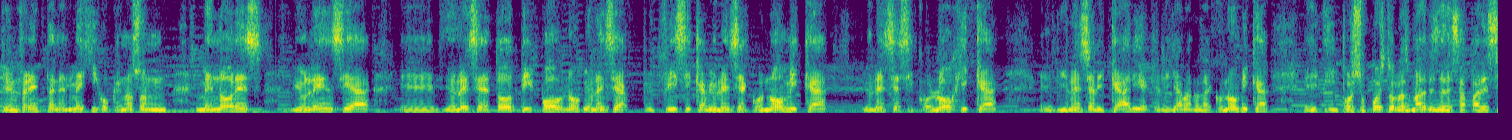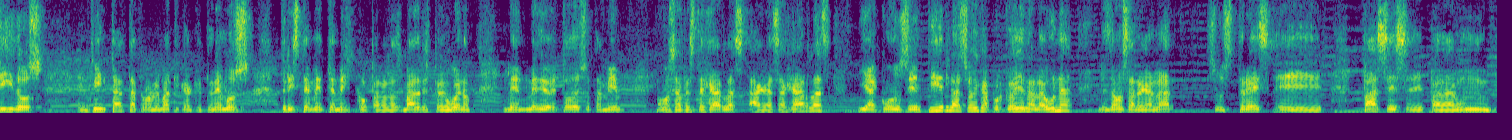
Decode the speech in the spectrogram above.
que enfrentan en México, que no son menores, violencia, eh, violencia de todo tipo, ¿no? Violencia física, violencia económica, violencia psicológica, eh, violencia vicaria, que le llaman a la económica, eh, y por supuesto las madres de desaparecidos, en fin, tanta problemática que tenemos tristemente en México para las madres, pero bueno, en medio de todo eso también vamos a festejarlas, a agasajarlas y a consentirlas, oiga, porque hoy en a la una les vamos a regalar sus tres eh, pases para un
